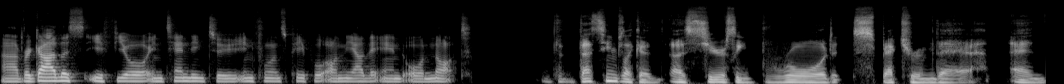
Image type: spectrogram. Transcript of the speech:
uh, regardless if you're intending to influence people on the other end or not. that seems like a, a seriously broad spectrum there. And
